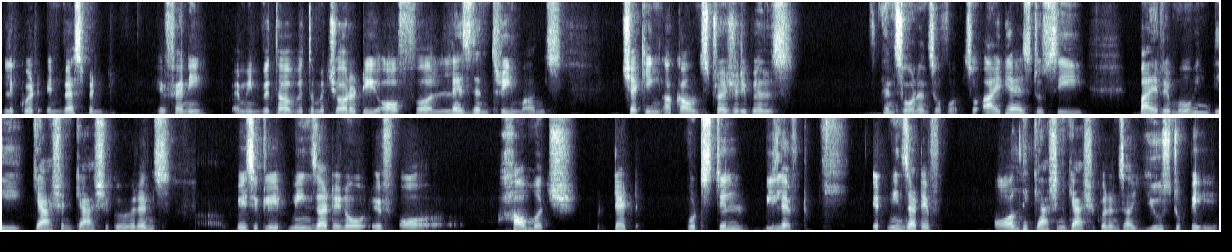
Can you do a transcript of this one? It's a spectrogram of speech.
liquid investment if any i mean with a with a maturity of uh, less than 3 months checking accounts treasury bills and so on and so forth. So idea is to see by removing the cash and cash equivalents basically it means that you know if all, how much debt would still be left? It means that if all the cash and cash equivalents are used to pay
